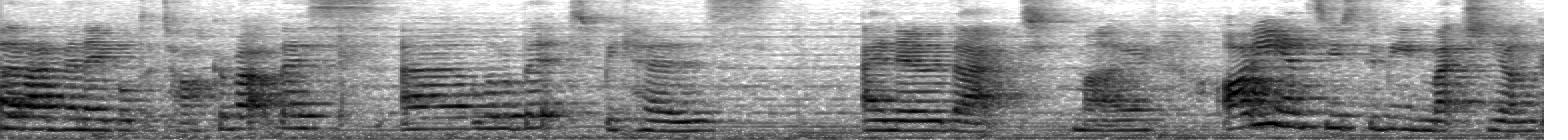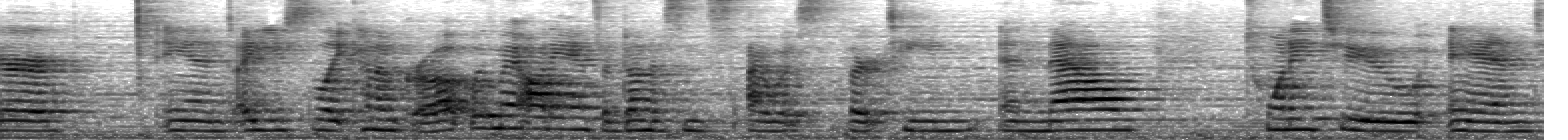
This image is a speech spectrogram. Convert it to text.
That I've been able to talk about this uh, a little bit because I know that my audience used to be much younger and I used to like kind of grow up with my audience. I've done this since I was 13 and now 22 and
